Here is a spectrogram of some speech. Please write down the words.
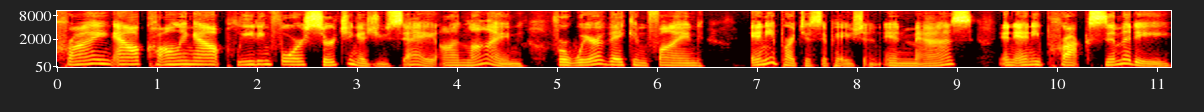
crying out, calling out, pleading for, searching, as you say, online for where they can find any participation in Mass, in any proximity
